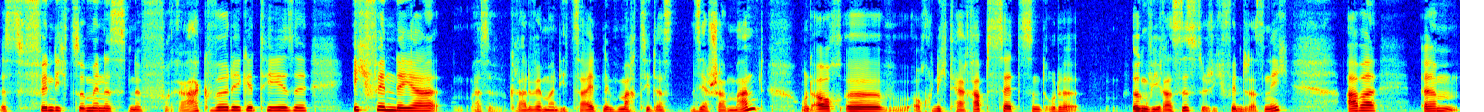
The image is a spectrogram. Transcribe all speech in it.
Das finde ich zumindest eine fragwürdige These. Ich finde ja, also gerade wenn man die Zeit nimmt, macht sie das sehr charmant und auch, äh, auch nicht herabsetzend oder irgendwie rassistisch. Ich finde das nicht. Aber ähm,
